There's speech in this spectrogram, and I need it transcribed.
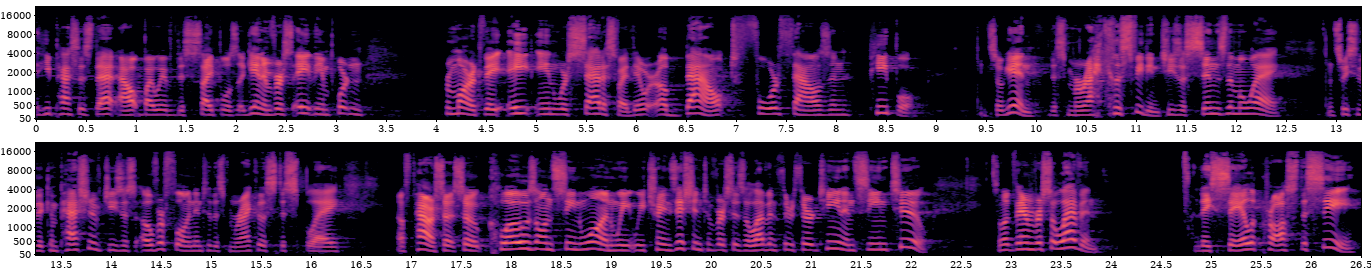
he passes that out by way of disciples. Again, in verse 8, the important remark they ate and were satisfied. They were about 4,000 people. And so, again, this miraculous feeding, Jesus sends them away. And so we see the compassion of Jesus overflowing into this miraculous display of power. So, so close on scene one, we, we transition to verses 11 through 13 and scene two. So look there in verse 11. They sail across the sea.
